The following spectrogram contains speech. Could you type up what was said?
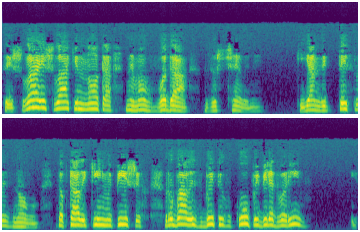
все йшла і йшла кіннота, немов вода з ущелини. Киян відтисли знову, топтали кіньми піших, рубали збитих вкупи біля дворів. І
